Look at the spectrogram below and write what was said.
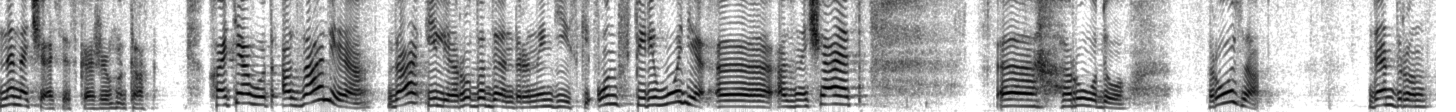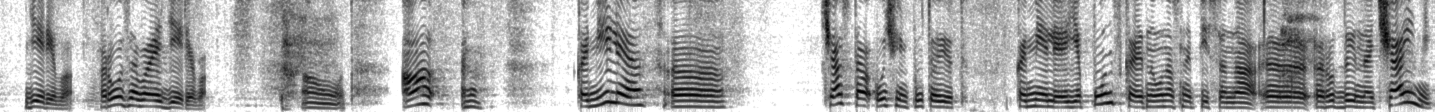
не на часі, скажімо так. Хотя вот азалия, да, или рододендрон индийский, он в переводе э, означает э, роду роза, дендрон дерево, розовое дерево. Вот. А э, камелия э, часто очень путают камелия японская, но у нас написано э, родина чайни,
